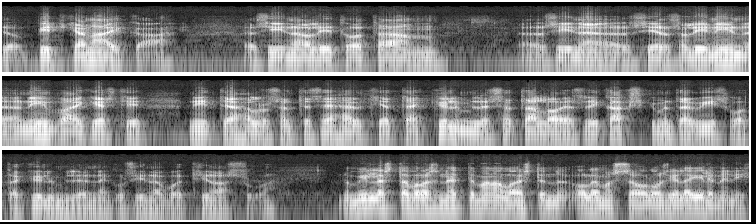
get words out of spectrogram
jo pitkän aikaa. Siinä oli tuota, siinä, siellä se oli niin, niin vaikeasti niiden halussa, että se häytti jättää kylmille se talo, ja se oli 25 vuotta kylmille ennen kuin siinä voit asua. No millä tavalla se näiden manalaisten olemassaolo siellä ilmeni?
